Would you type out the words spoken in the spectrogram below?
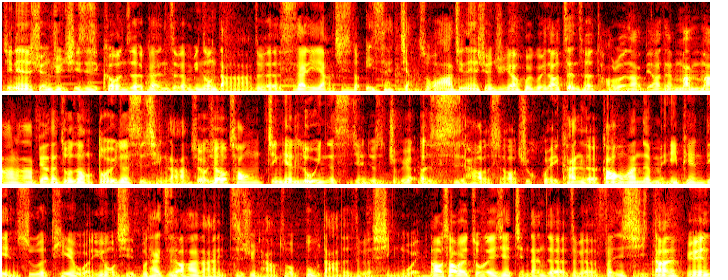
今年的选举，其实柯文哲跟这个民众党啊，这个时代力量，其实都一直在讲说，哇，今年的选举要回归到政策讨论啊，不要再谩骂啦，不要再做这种多余的事情啦。所以我就从今天录音的时间，就是九月二十四号的时候，去回看了高虹安的每一篇脸书的贴文，因为我其实不太知道他哪里资讯还有做布达的这个行为。那我稍微做了一些简单的这个分析，当然因为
